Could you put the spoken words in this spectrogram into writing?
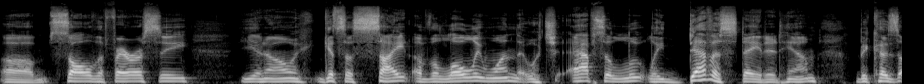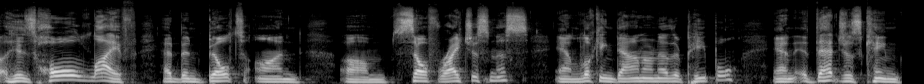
Um, Saul the Pharisee, you know, gets a sight of the lowly one that which absolutely devastated him because his whole life had been built on um, self righteousness and looking down on other people. And it, that just came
